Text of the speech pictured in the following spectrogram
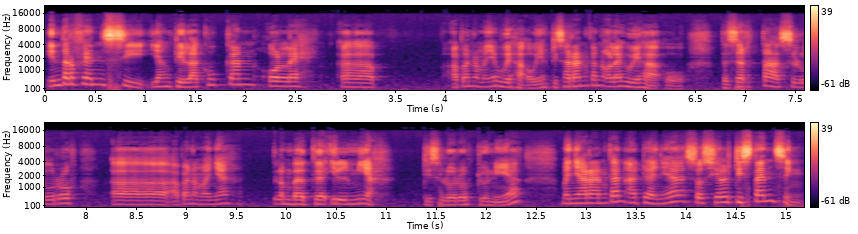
intervensi yang dilakukan oleh uh, apa namanya WHO yang disarankan oleh WHO beserta seluruh uh, apa namanya lembaga ilmiah di seluruh dunia menyarankan adanya social distancing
